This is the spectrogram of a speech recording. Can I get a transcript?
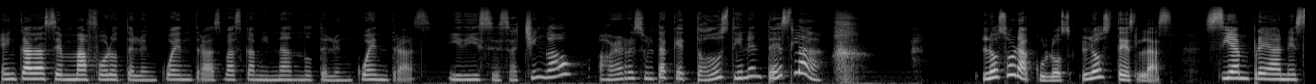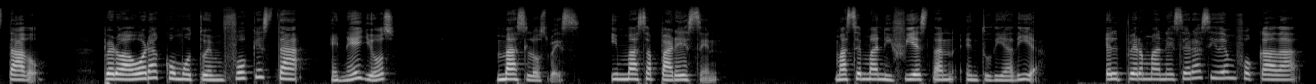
En cada semáforo te lo encuentras, vas caminando, te lo encuentras y dices, ¿a ah, chingao? Ahora resulta que todos tienen Tesla. los oráculos, los Teslas, siempre han estado, pero ahora como tu enfoque está en ellos, más los ves y más aparecen, más se manifiestan en tu día a día. El permanecer así de enfocada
